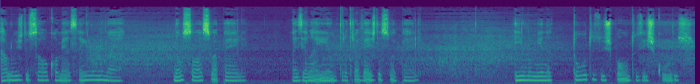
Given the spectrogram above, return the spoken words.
A luz do sol começa a iluminar não só a sua pele, mas ela entra através da sua pele e ilumina todos os pontos escuros.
